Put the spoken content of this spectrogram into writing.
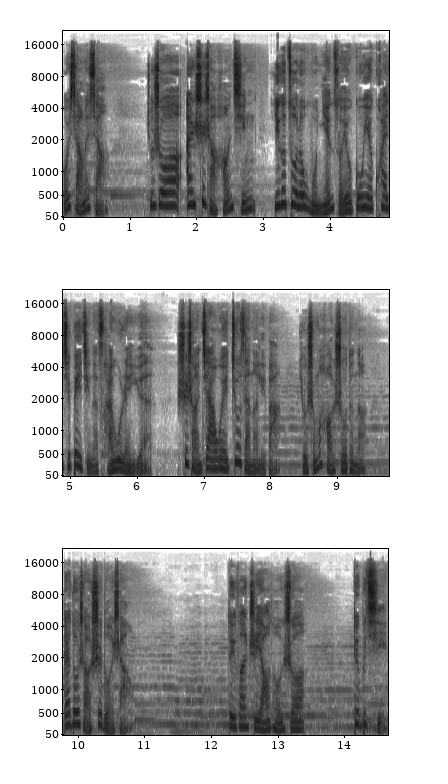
我想了想，就说：“按市场行情，一个做了五年左右工业会计背景的财务人员，市场价位就在那里吧，有什么好说的呢？该多少是多少。”对方直摇头说：“对不起，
